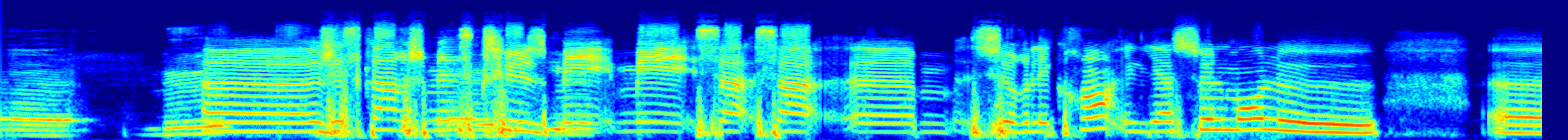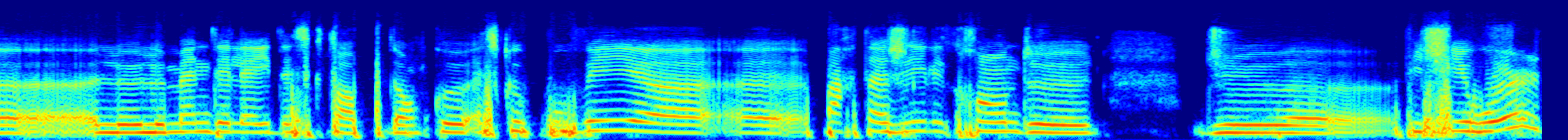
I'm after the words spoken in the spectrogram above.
euh, le... Euh, Giscard, je m'excuse, euh, mais, mais ça, ça euh, sur l'écran, il y a seulement le, le, le, Mendeley Desktop. Donc, est-ce que vous pouvez partager l'écran du euh, fichier Word?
